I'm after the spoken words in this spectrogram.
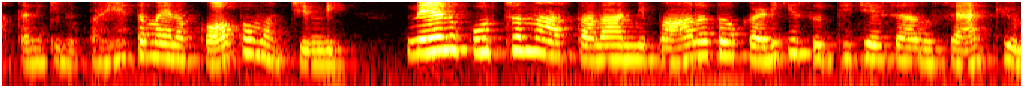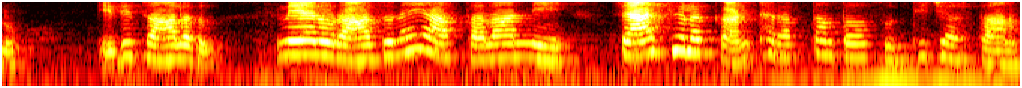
అతనికి విపరీతమైన కోపం వచ్చింది. నేను కూర్చున్న ఆ స్థలాన్ని పాలతో కడిగి శుద్ధి చేశారు శాక్యులు. ఇది చాలదు. నేను రాజునే ఆ స్థలాన్ని శాక్యుల కంఠ రక్తంతో శుద్ధి చేస్తాను.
